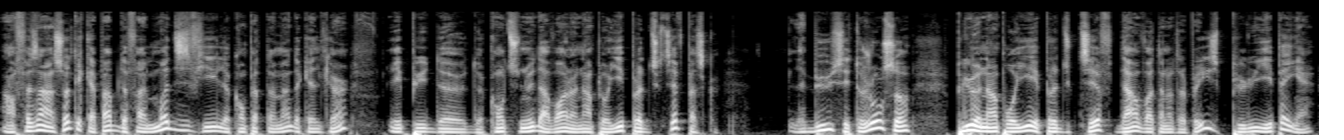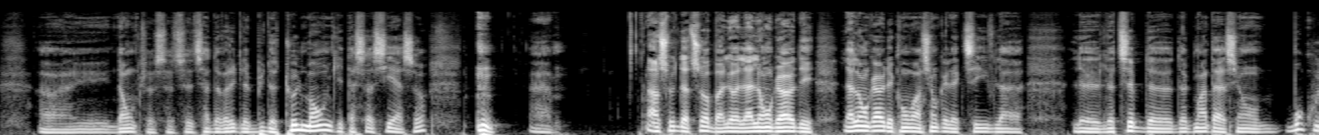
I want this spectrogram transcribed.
en faisant ça, tu es capable de faire modifier le comportement de quelqu'un et puis de, continuer d'avoir un employé productif parce que le but, c'est toujours ça. Plus un employé est productif dans votre entreprise, plus il est payant. Euh, donc, ça, devrait être le but de tout le monde qui est associé à ça. Euh, ensuite de ça, ben la, longueur des, la longueur des conventions collectives, le, type d'augmentation, beaucoup,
